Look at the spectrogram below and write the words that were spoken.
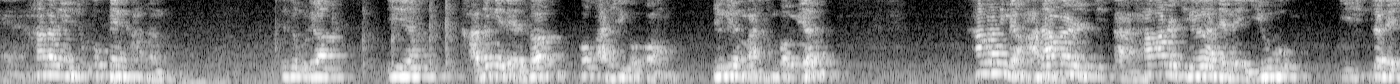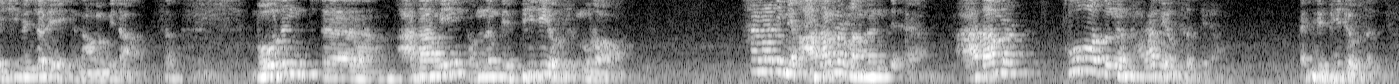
예, 하나님의 축복된 가정. 그래서 우리가 이 가정에 대해서 꼭 아시고 어, 여기 말씀 보면 하나님이 아담을 지- 아, 하와를 지어야 되는 이유 20절에 21절에 이렇게 나옵니다. 그래서 모든 어, 아담이 덮는 배필이 없으므로 하나님이 아담을 만드는데 아담을 도와주는 사람이 없었대요. 네, 배필이 없었대요.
